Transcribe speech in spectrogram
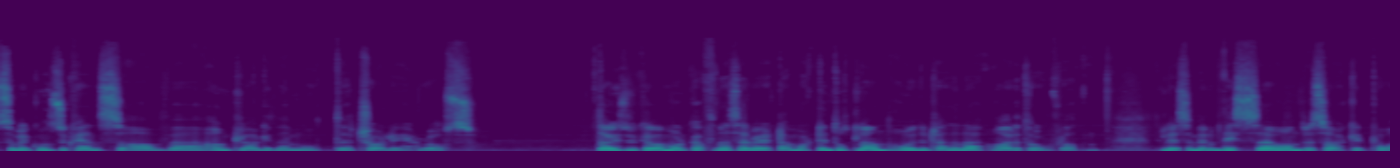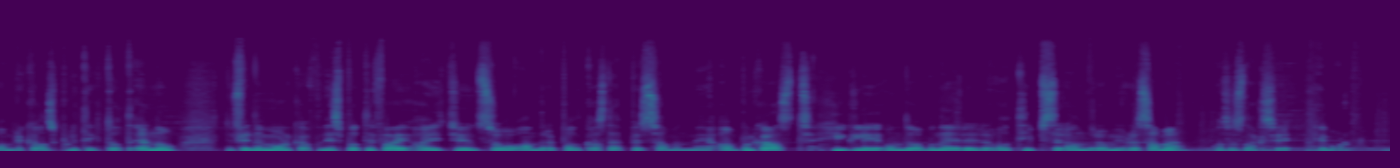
som en konsekvens av anklagene mot Charlie Rose. Dagens utgave av Morgenkaffen er servert av Martin Totland og undertegnede Are Togflaten. Du leser mer om disse og andre saker på amerikanskpolitikk.no. Du finner Morgenkaffen i Spotify, iTunes og andre podkastapper sammen med Ampelkast. Hyggelig om du abonnerer og tipser andre om å gjøre det samme, og så snakkes vi i morgen.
